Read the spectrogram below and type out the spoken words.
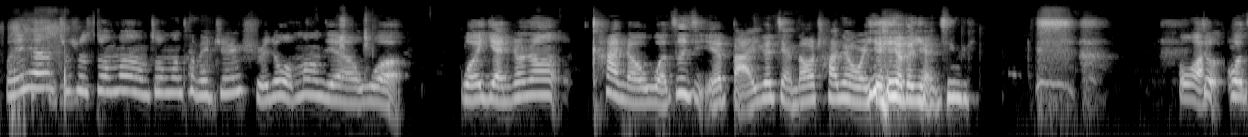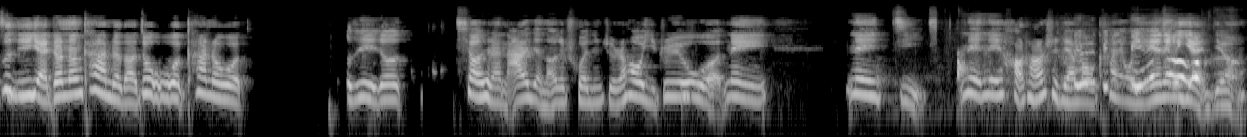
我那天就是做梦，做梦特别真实，就我梦见我，我眼睁睁看着我自己把一个剪刀插进我爷爷的眼睛里，哇！就我自己眼睁睁看着的，就我看着我，我自己就。跳起来拿着剪刀就戳进去，然后以至于我那那几那那好长时间吧，我看见我爷爷那个眼睛，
